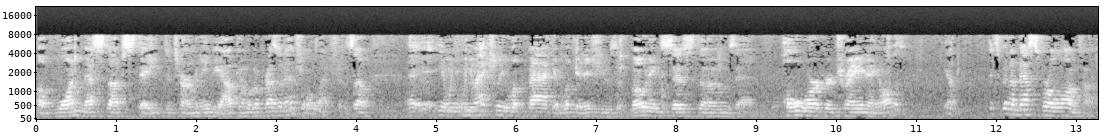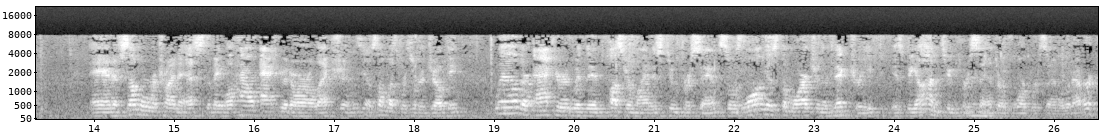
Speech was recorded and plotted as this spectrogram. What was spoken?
of one messed up state determining the outcome of a presidential election. So, uh, you know, when, when, you actually look back and look at issues of voting systems and poll worker training, all this, you know, it's been a mess for a long time. And if someone were trying to estimate, well, how accurate are our elections? You know, some of us were sort of joking. Well, they're accurate within plus or minus 2%. So as long as the margin of victory is beyond 2% or 4% or whatever,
